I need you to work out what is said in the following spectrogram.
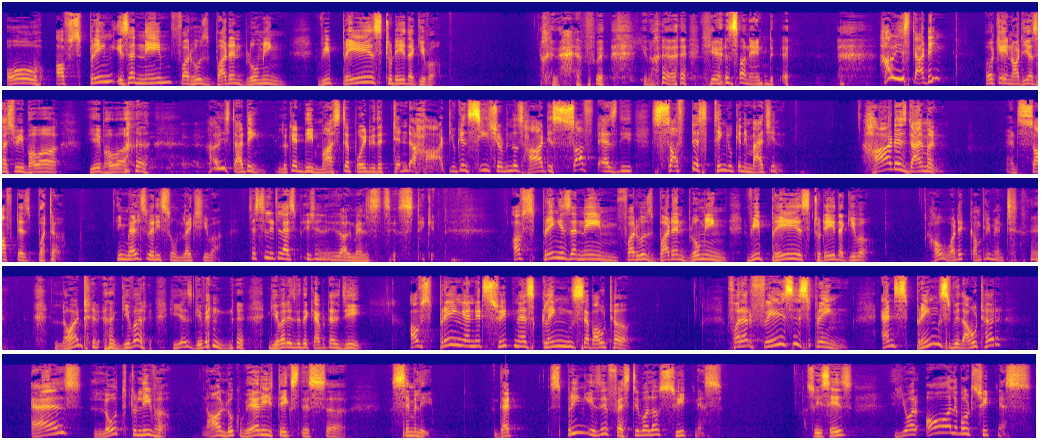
Oh, offspring is a name for whose bud and blooming we praise today the giver. you know, years on end. How is starting? Okay, not Yashasvi Bhava, Ye Bhava. How is starting? Look at the master poet with a tender heart. You can see Sri heart is soft as the softest thing you can imagine. Hard as diamond and soft as butter. He melts very soon, like Shiva. Just a little aspiration, it all melts. Just take it. Offspring is a name for whose bud and blooming we praise today the giver. How, what a compliment. Lord, giver, He has given. giver is with a capital G. Of spring and its sweetness clings about her. For her face is spring, and springs without her as loath to leave her. Now look where he takes this uh, simile. That spring is a festival of sweetness. So he says, You are all about sweetness.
